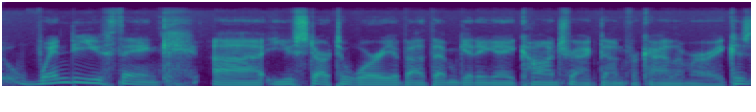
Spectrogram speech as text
when do you think uh, you start to worry about them getting a contract done for Kyler Murray? Because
